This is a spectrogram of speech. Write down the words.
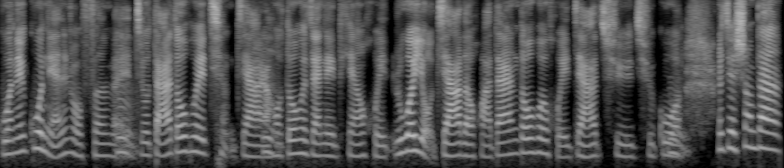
国内过年那种氛围，嗯。就大家都会请假，然后嗯。都会在那天回，如果有家的话，大家都会回家去去过。嗯。而且圣诞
